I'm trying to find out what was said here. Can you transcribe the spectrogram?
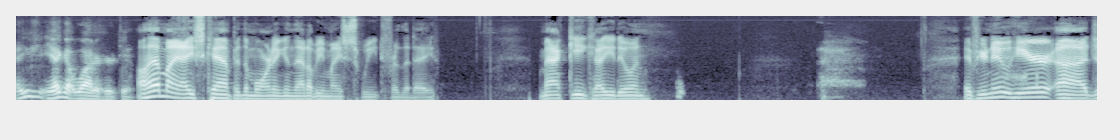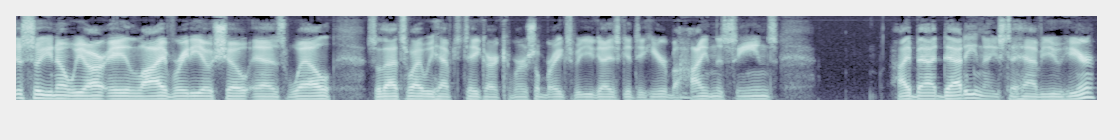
I usually yeah, I got water here too. I'll have my ice camp in the morning, and that'll be my sweet for the day. Mac Geek, how you doing? If you're new here, uh, just so you know, we are a live radio show as well. So that's why we have to take our commercial breaks, but you guys get to hear behind the scenes. Hi, Bad Daddy. Nice to have you here.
